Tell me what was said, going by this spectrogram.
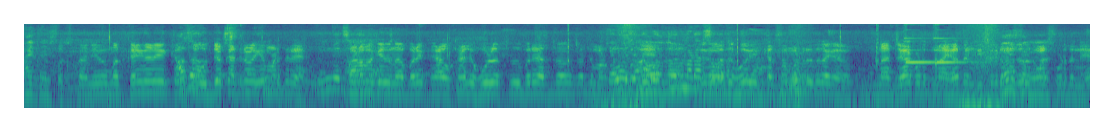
ಆಯ್ತು ಸ್ವಚ್ಛತಾ ನೀವು ಮತ್ತೆ ಕೈಗಳಿಗೆ ಕೆಲಸ ಉದ್ಯೋಗ ಖಾತ್ರಿಯೊಳಗೆ ಏನ್ ಮಾಡ್ತೀರಿ ಮಾಡ್ಬೇಕು ಇದನ್ನ ಬರೀ ಖಾಲಿ ಹೂಳತ್ತದ ಬರೀ ಅದನ್ನ ಮಾಡ್ಕೊಂಡು ಹೋಗಿ ಕೆಲಸ ಮಾಡ್ರಿ ಇದ್ರಾಗ. ನಾ ಜಾಗ ಕೊಡ್ತೀನಿ ನಾ ಹೇಳ್ತೇನೆ ಡಿ ಸಿ ಮಾಡಿಸ್ಕೊಡ್ತೇನೆ.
